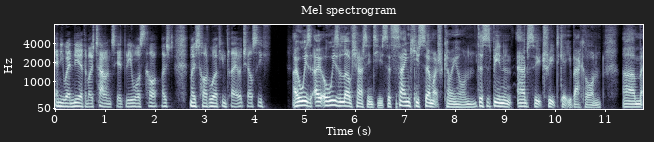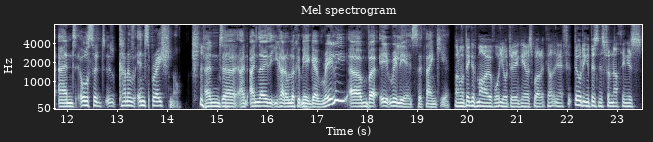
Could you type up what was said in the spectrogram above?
anywhere near the most talented, but he was the hard, most most hardworking player at Chelsea. I always I always love chatting to you. So thank you so much for coming on. This has been an absolute treat to get you back on, um, and also kind of inspirational. And uh, I, I, know that you kind of look at me and go, "Really?" Um, but it really is. So thank you. I'm a big admirer of what you're doing here as well. You know, building a business from nothing is,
